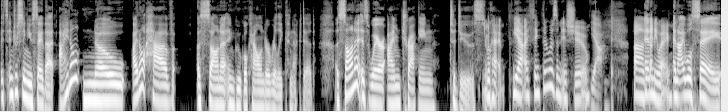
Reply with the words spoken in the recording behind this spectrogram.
it's interesting you say that. I don't know, I don't have Asana and Google Calendar really connected. Asana is where I'm tracking to dos. Okay. Yeah, I think there was an issue. Yeah. Um, And- anyway, And I will say,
